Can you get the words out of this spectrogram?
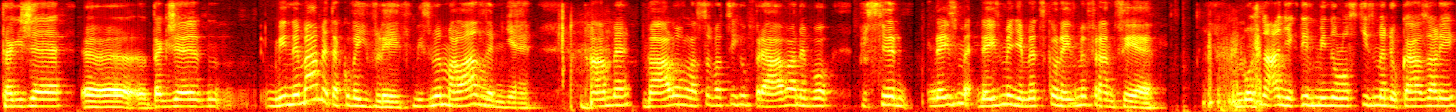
Takže, e, takže my nemáme takový vliv, my jsme malá země, máme málo hlasovacího práva, nebo prostě nejsme, nejsme Německo, nejsme Francie. Možná někdy v minulosti jsme dokázali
